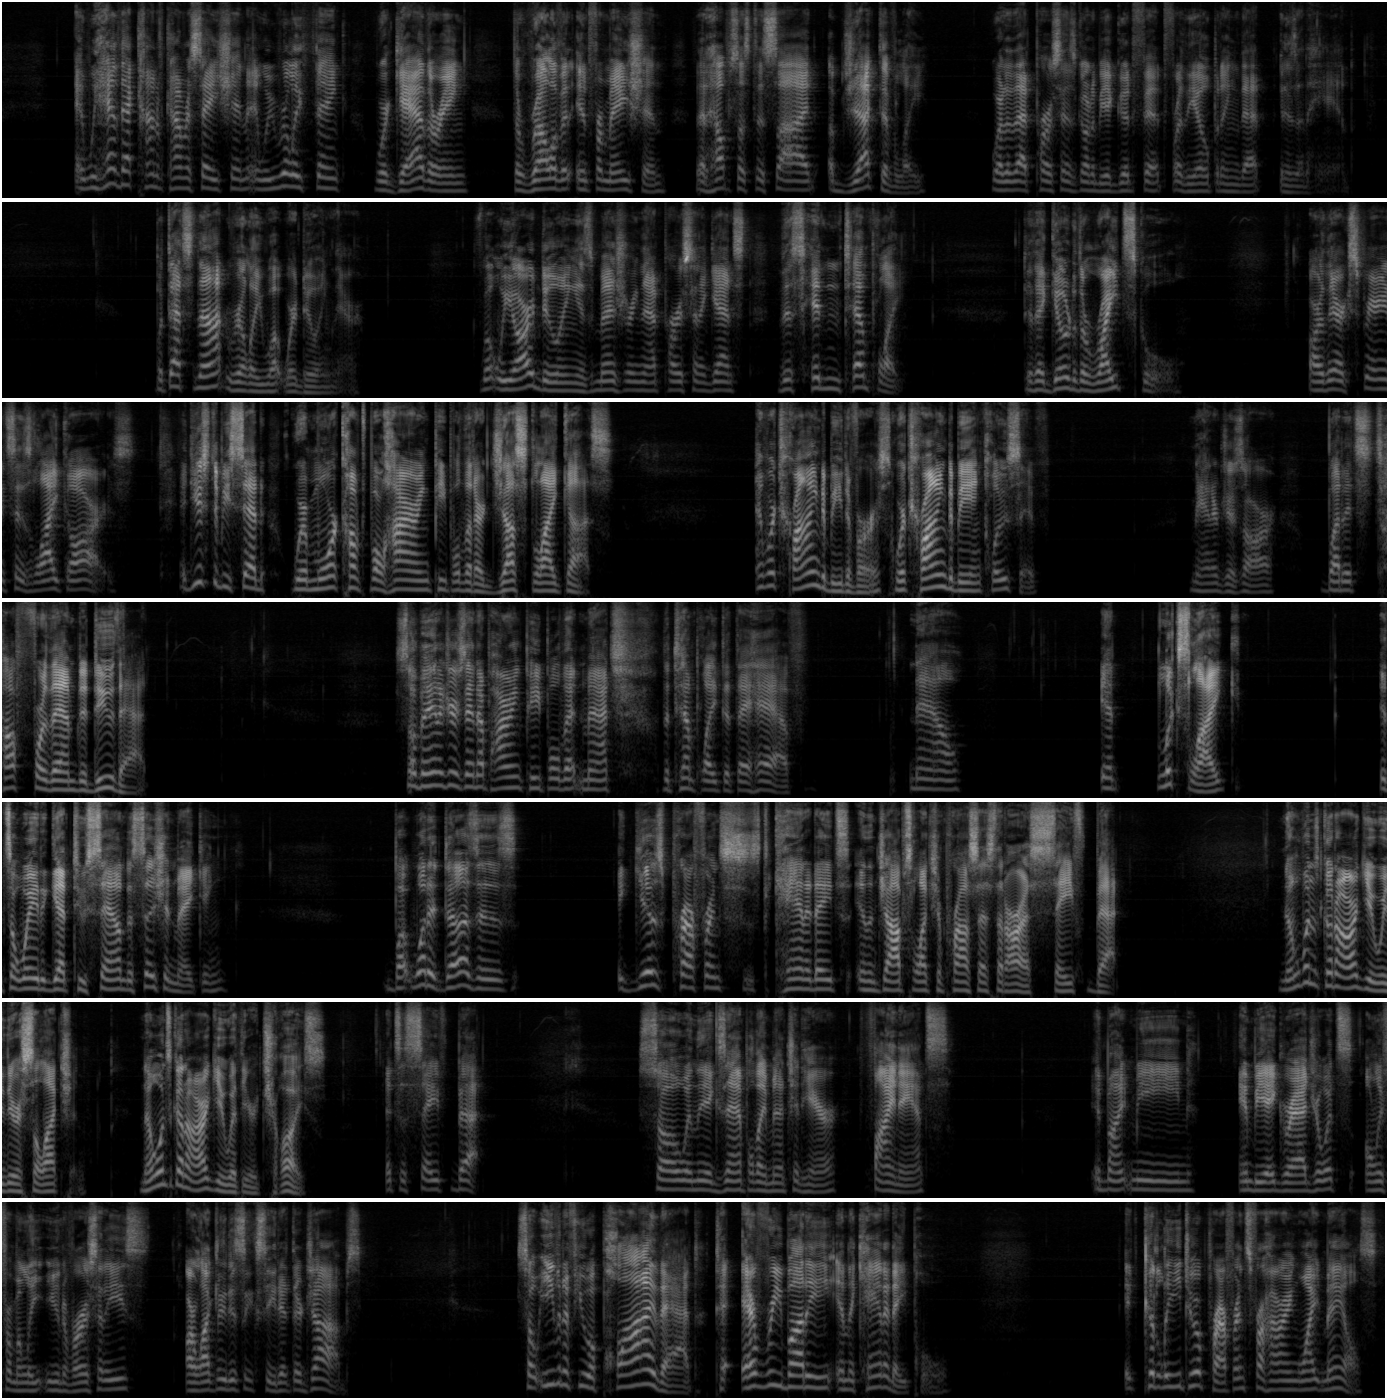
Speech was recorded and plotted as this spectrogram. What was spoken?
And we have that kind of conversation, and we really think we're gathering the relevant information that helps us decide objectively whether that person is going to be a good fit for the opening that is at hand. But that's not really what we're doing there. What we are doing is measuring that person against this hidden template. Do they go to the right school? Are their experiences like ours? It used to be said we're more comfortable hiring people that are just like us. And we're trying to be diverse, we're trying to be inclusive. Managers are, but it's tough for them to do that. So managers end up hiring people that match the template that they have. Now, it looks like it's a way to get to sound decision making. But what it does is it gives preference to candidates in the job selection process that are a safe bet. No one's going to argue with your selection. No one's going to argue with your choice. It's a safe bet. So, in the example they mentioned here, finance, it might mean MBA graduates, only from elite universities, are likely to succeed at their jobs. So even if you apply that to everybody in the candidate pool, it could lead to a preference for hiring white males.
